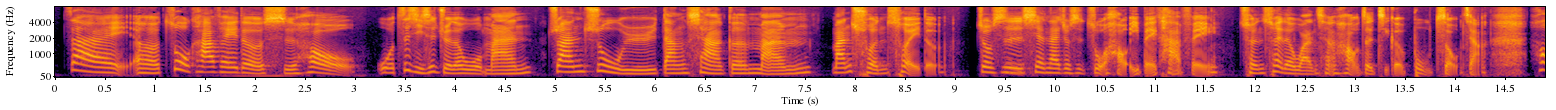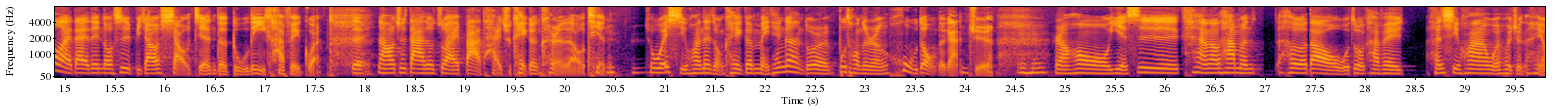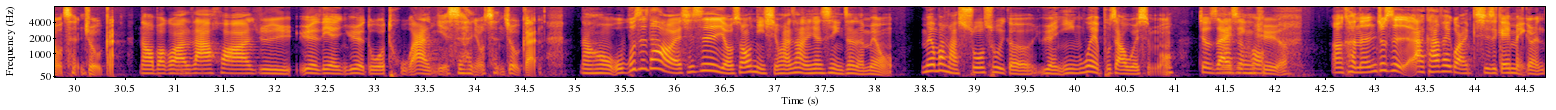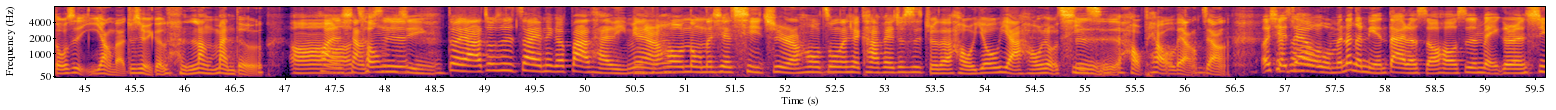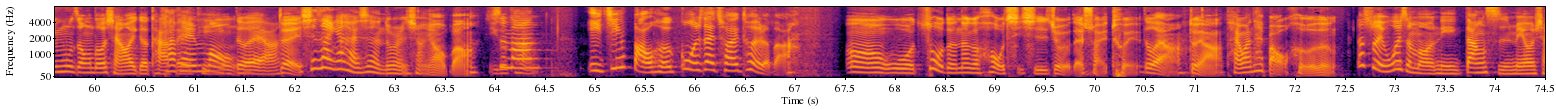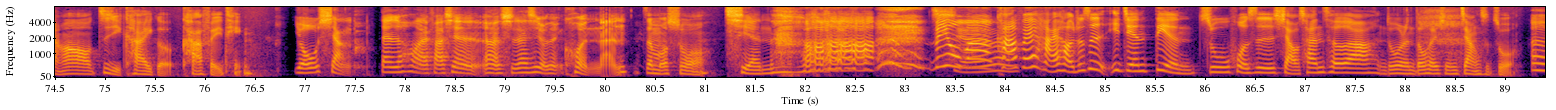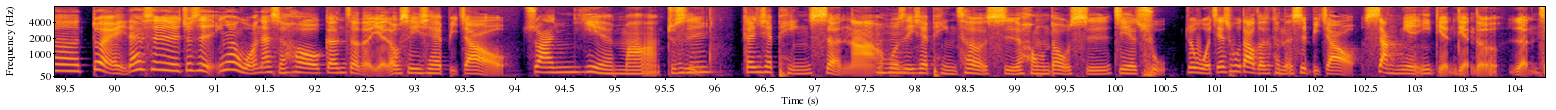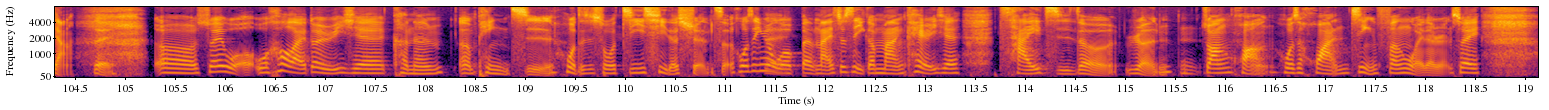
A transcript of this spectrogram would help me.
在呃做咖啡的时候，我自己是觉得我蛮专注于当下，跟蛮蛮纯粹的。就是现在，就是做好一杯咖啡，纯、嗯、粹的完成好这几个步骤，这样。后来待的店都是比较小间的独立咖啡馆，对。然后就大家都坐在吧台，就可以跟客人聊天。就我也喜欢那种可以跟每天跟很多人不同的人互动的感觉。嗯。然后也是看到他们喝到我做咖啡很喜欢，我也会觉得很有成就感。然后包括拉花，就是越练越多图案，也是很有成就感。然后我不知道哎、欸，其实有时候你喜欢上一件事情，真的没有。没有办法说出一个原因，我也不知道为什么就栽进去了。嗯、呃，可能就是啊，咖啡馆其实给每个人都是一样的，就是有一个很浪漫的幻想、哦、憧憬。对啊，就是在那个吧台里面，嗯、然后弄那些器具，然后做那些咖啡，就是觉得好优雅、好有气质、好漂亮这样。而且在我们那个年代的时候，是每个人心目中都想要一个咖啡梦。对啊，对，现在应该还是很多人想要吧？是吗？已经饱和过，再衰退了吧？嗯，我做的那个后期其实就有在衰退。对啊，对啊，台湾太饱和了。那所以为什么你当时没有想要自己开一个咖啡厅？有想，但是后来发现，嗯，实在是有点困难。怎么说？钱？没有吗？啊、咖啡还好，就是一间店租或者是小餐车啊，很多人都会先这样子做。呃，对，但是就是因为我那时候跟着的也都是一些比较专业嘛，就是。嗯跟一些评审啊，嗯、或是一些评测师、红豆师接触，就我接触到的可能是比较上面一点点的人，这样。对，呃，所以我我后来对于一些可能呃品质，或者是说机器的选择，或是因为我本来就是一个蛮 care 一些材质的人，嗯，装潢或是环境氛围的人，所以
